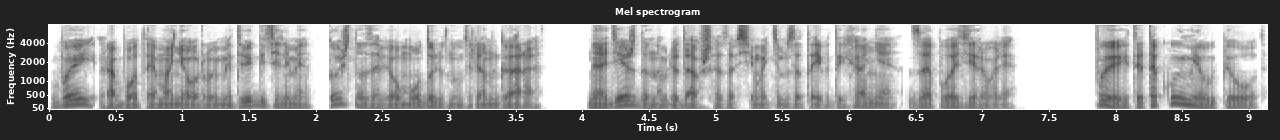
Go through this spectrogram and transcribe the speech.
Вэй, работая маневровыми двигателями, точно завел модуль внутрь ангара. Надежда, наблюдавшая за всем этим затаив дыхание, зааплодировали. «Вэй, ты такой умелый пилот!»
